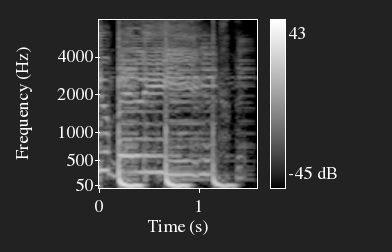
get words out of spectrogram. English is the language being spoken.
you, baby.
